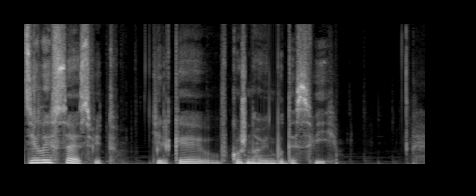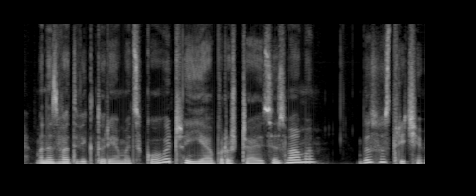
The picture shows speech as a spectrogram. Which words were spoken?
цілий всесвіт тільки в кожного він буде свій. Мене звати Вікторія Мацькович, і я прощаюся з вами. До зустрічі!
